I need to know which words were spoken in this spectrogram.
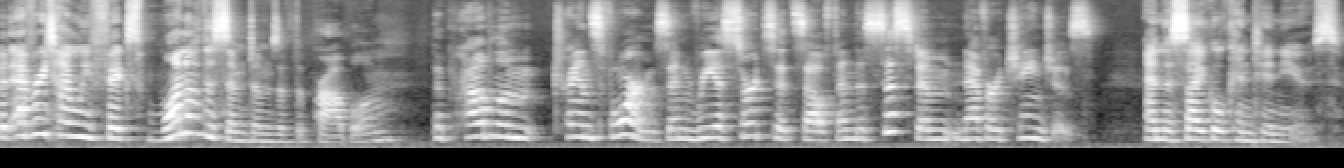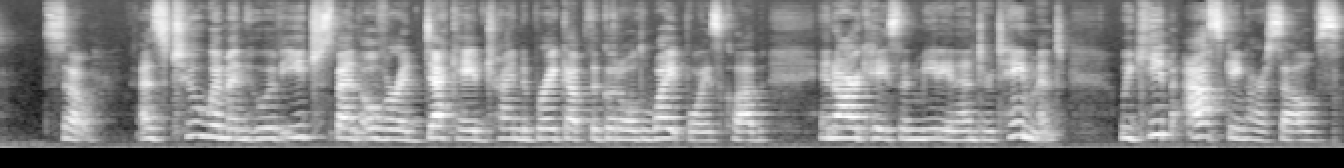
But every time we fix one of the symptoms of the problem, the problem transforms and reasserts itself, and the system never changes. And the cycle continues. So, as two women who have each spent over a decade trying to break up the good old white boys club, in our case in media and entertainment, we keep asking ourselves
